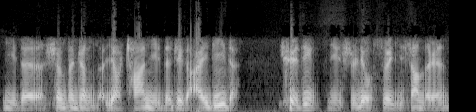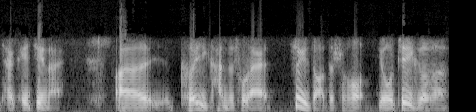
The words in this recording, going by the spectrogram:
你的身份证的，要查你的这个 ID 的，确定你是六岁以上的人才可以进来。呃，可以看得出来，最早的时候有这个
